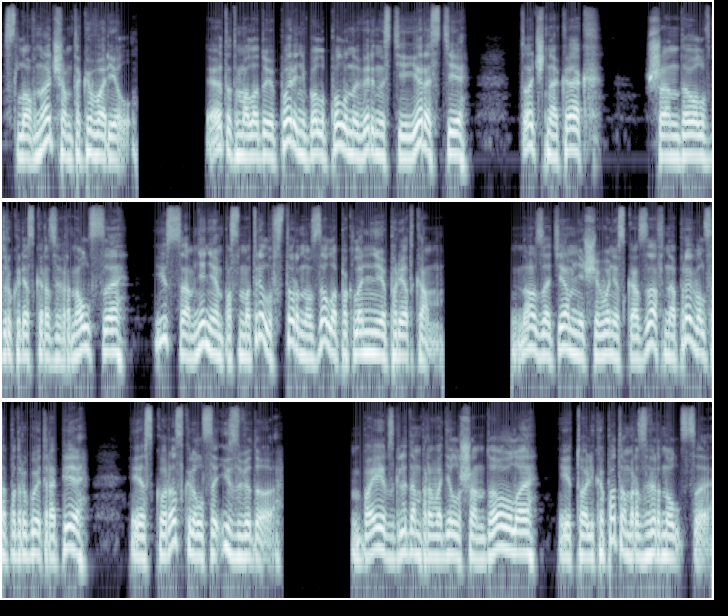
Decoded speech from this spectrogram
словно о чем то говорил. Этот молодой парень был полон уверенности и ярости, точно как... Шандоул вдруг резко развернулся и с сомнением посмотрел в сторону зала поклонения предкам. Но затем, ничего не сказав, направился по другой тропе и скоро скрылся из виду. Бэй взглядом проводил Шандоула и только потом развернулся.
